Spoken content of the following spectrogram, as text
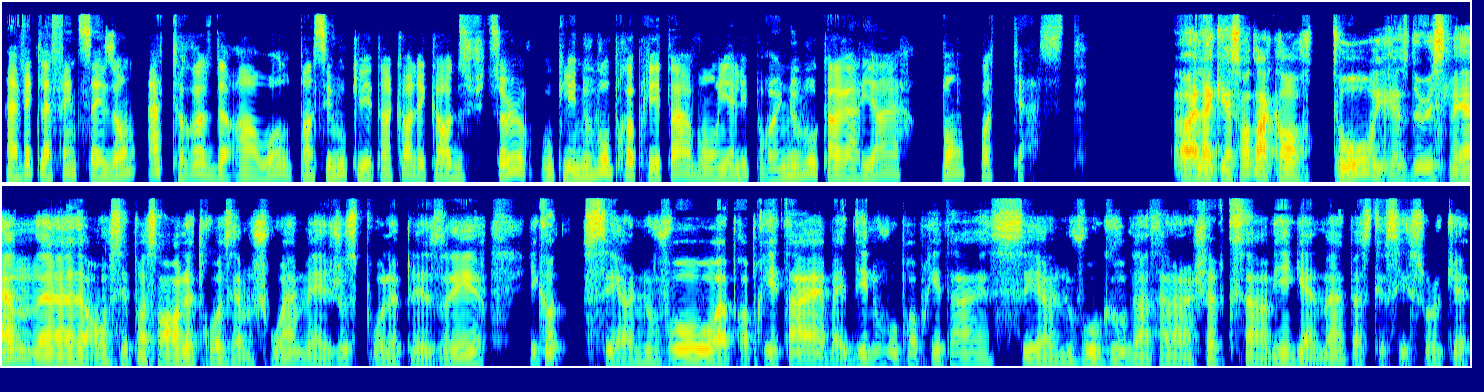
Avec la fin de saison atroce de Howell, pensez-vous qu'il est encore le corps du futur ou que les nouveaux propriétaires vont y aller pour un nouveau corps arrière? Bon podcast. Ah, la question est encore tôt. Il reste deux semaines. Euh, on ne sait pas si on avoir le troisième choix, mais juste pour le plaisir. Écoute, c'est un nouveau euh, propriétaire, ben, des nouveaux propriétaires. C'est un nouveau groupe d'entraîneurs-chefs qui s'en vient également parce que c'est sûr que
